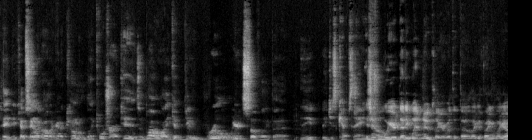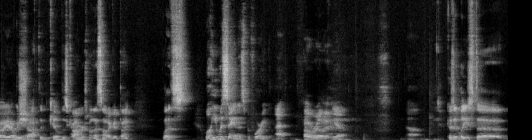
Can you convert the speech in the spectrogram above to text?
tape. He kept saying like, "Oh, they're gonna come and like torture our kids and blah blah." blah. He kept doing real weird stuff like that. He, he just kept saying, It's just you know, weird that he went nuclear with it, though. Like a thing of like, oh yeah, we Yeah. shot and killed this congressman. That's not a good thing. Let's. Well, he was saying this before even that. Oh really? Yeah. Um, Because at least uh,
